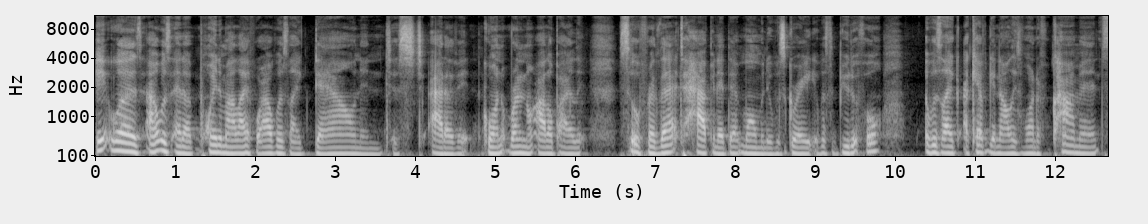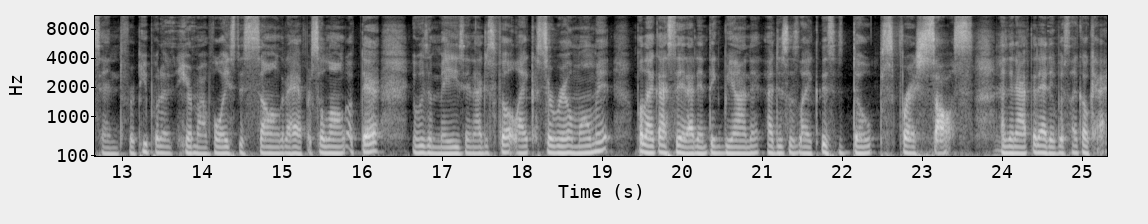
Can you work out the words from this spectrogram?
It was, I was at a point in my life where I was like down and just out of it, going, running on autopilot. So for that to happen at that moment, it was great. It was beautiful it was like I kept getting all these wonderful comments, and for people to hear my voice, this song that I had for so long up there, it was amazing. I just felt like a surreal moment. But like I said, I didn't think beyond it. I just was like, this is dope, fresh sauce. And then after that, it was like, okay.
